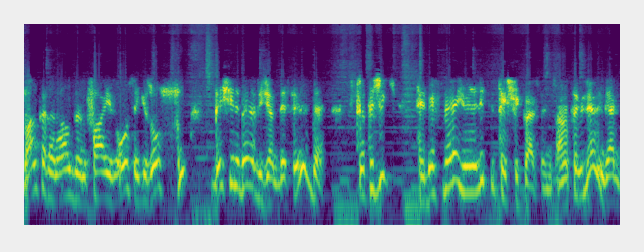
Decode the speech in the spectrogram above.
bankadan aldığın faiz 18 olsun 5'ini ben ödeyeceğim deseniz de stratejik hedeflere yönelik teşvik verseniz. Anlatabiliyor muyum? Yani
